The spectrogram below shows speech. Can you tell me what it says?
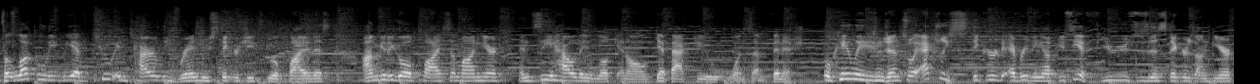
but luckily we have two entirely brand new sticker sheets to apply to this. I'm gonna go apply some on here and see how they look, and I'll get back to you once I'm finished. Okay, ladies and gents, so I actually stickered everything up. You see a few uses of stickers on here,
